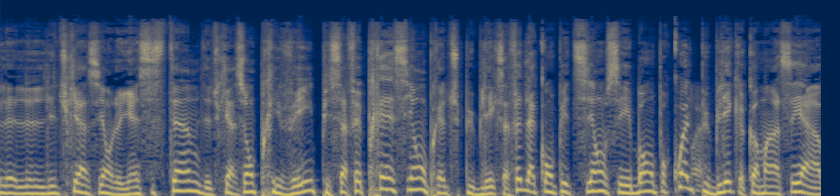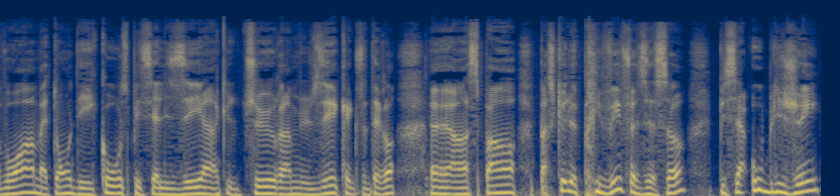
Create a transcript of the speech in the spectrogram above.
l'éducation. Il y a un système d'éducation privée, puis ça fait pression auprès du public. Ça fait de la compétition, c'est bon. Pourquoi le public a commencé à avoir, mettons, des cours spécialisés en culture, en musique, etc., euh, en sport? Parce que le privé faisait ça, puis ça a obligé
